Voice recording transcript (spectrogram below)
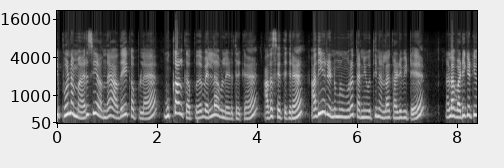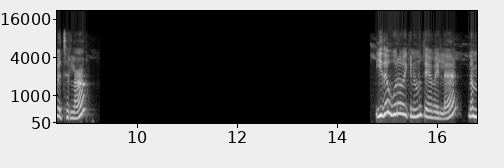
இப்போ நம்ம அரிசி அளந்த அதே கப்பில் முக்கால் கப்பு வெள்ளை அவள் எடுத்திருக்கேன். அதை சேர்த்துக்கிறேன். அதையும் ரெண்டு மூணு முறை தண்ணி ஊற்றி நல்லா கழுவிட்டு நல்லா வடிகட்டி வச்சிடலாம். இதை ஊற வைக்கணும்னு தேவையில்லை. நம்ம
